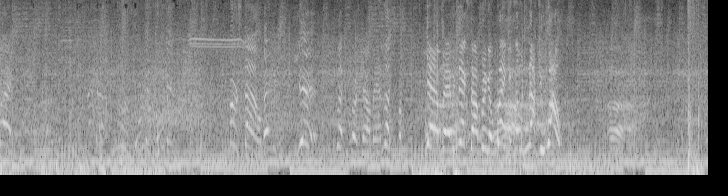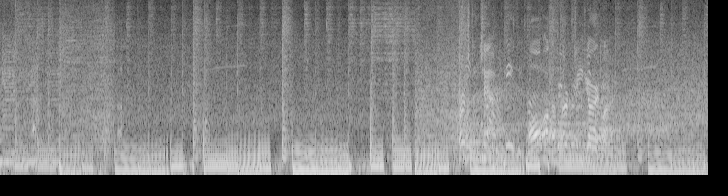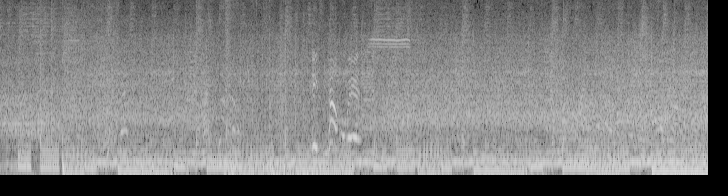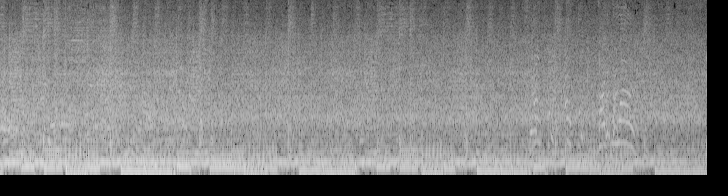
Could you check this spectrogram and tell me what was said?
Away! First down, baby. Yeah. Lucky first down, man. Lucky for... Yeah, baby. Next time, bring a blanket, i I'm gonna knock you out. First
